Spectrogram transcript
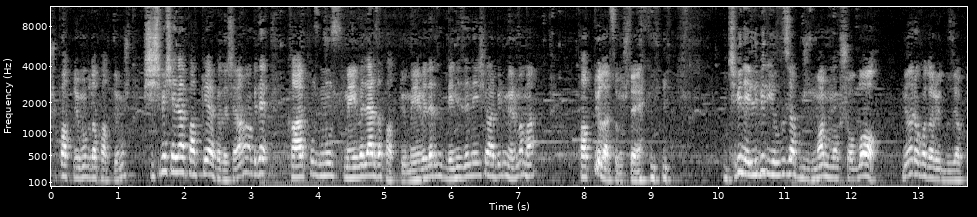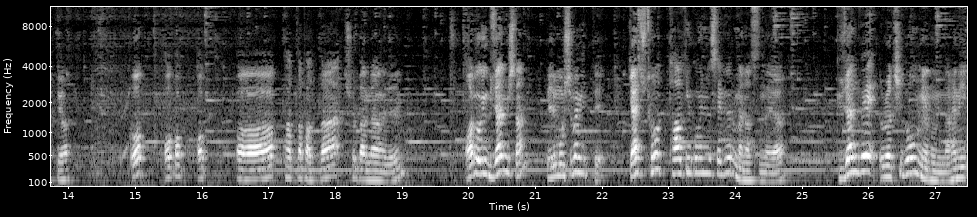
Şu patlıyor mu bu da patlıyormuş. Şişme şeyler patlıyor arkadaşlar ama bir de karpuz, muz, meyveler de patlıyor. Meyvelerin denizde ne işi var bilmiyorum ama patlıyorlar sonuçta yani. 2051 yıldız yapmışız man maşallah. Ne ara kadar yıldız yaptık ya. Hop hop hop hop. Hop patla patla. Şuradan devam edelim. Abi oyun güzelmiş lan. Benim hoşuma gitti. Gerçi çoğu Talking oyununu seviyorum ben aslında ya. Güzel ve rakibi olmayan oyunlar. Hani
